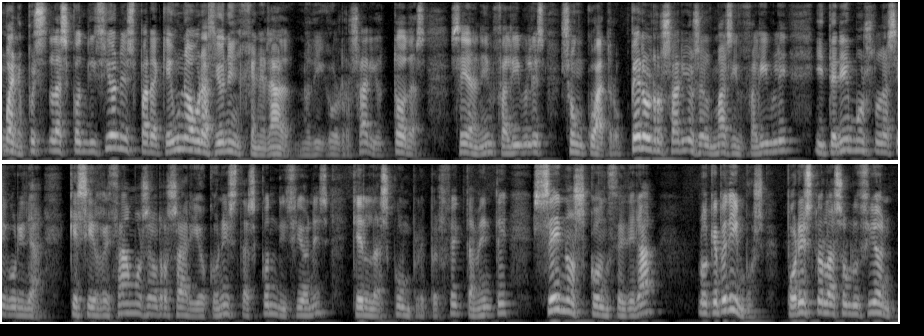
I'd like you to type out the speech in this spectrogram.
Bueno, pues las condiciones para que una oración en general, no digo el rosario, todas sean infalibles, son cuatro, pero el rosario es el más infalible y tenemos la seguridad que si rezamos el rosario con estas condiciones, que Él las cumple perfectamente, se nos concederá lo que pedimos. Por esto la solución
